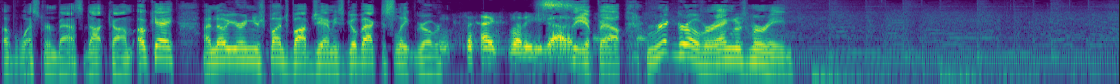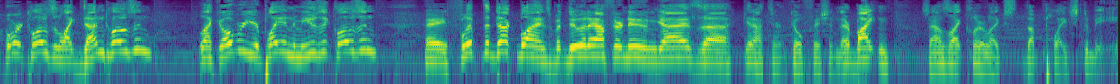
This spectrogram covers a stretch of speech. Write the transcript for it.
of westernbass.com. Okay, I know you're in your SpongeBob jammies. Go back to sleep, Grover. Thanks, buddy. You got it. See you, pal. Rick Grover, Anglers Marine. Oh, we're closing. Like done closing? Like over? You're playing the music closing? Hey, flip the duck blinds, but do it afternoon, guys. Uh, get out there and go fishing. They're biting. Sounds like Clear Lake's the place to be.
